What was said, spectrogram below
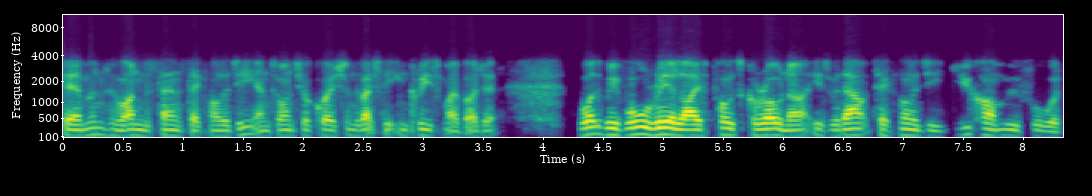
chairman who understands technology. And to answer your question, they've actually increased my budget. What we've all realized post Corona is without technology, you can't move forward.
